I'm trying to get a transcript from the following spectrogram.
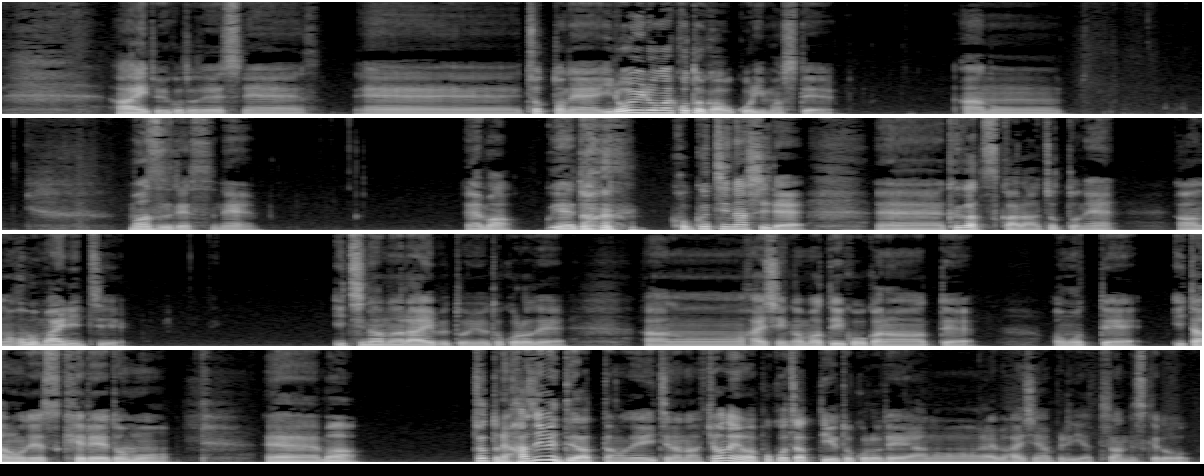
はい、ということでですね、えー、ちょっとね、いろいろなことが起こりまして、あのー、まずですね、えー、まあ、えっ、ー、と告知なしで、えー、9月からちょっとね、あの、ほぼ毎日、17ライブというところで、あのー、配信頑張っていこうかなって思っていたのですけれども、えー、まあ、ちょっとね、初めてだったので、17。去年はポコチャっていうところで、あのー、ライブ配信アプリでやってたんですけど、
